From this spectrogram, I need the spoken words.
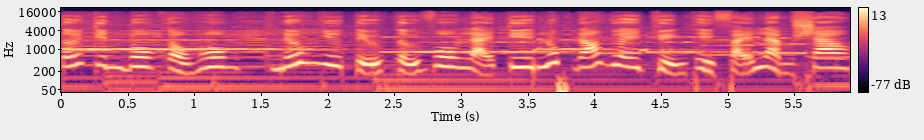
tới Kinh Đô cầu hôn. Nếu như tiểu tử vô lại kia lúc đó gây chuyện thì phải làm sao?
